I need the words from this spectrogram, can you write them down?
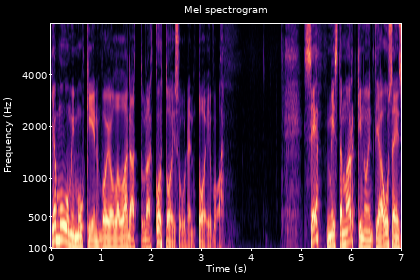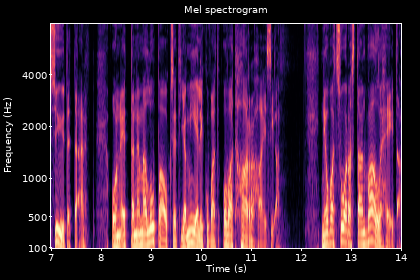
ja muumimukiin voi olla ladattuna kotoisuuden toivoa. Se, mistä markkinointia usein syytetään, on, että nämä lupaukset ja mielikuvat ovat harhaisia. Ne ovat suorastaan valheita,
